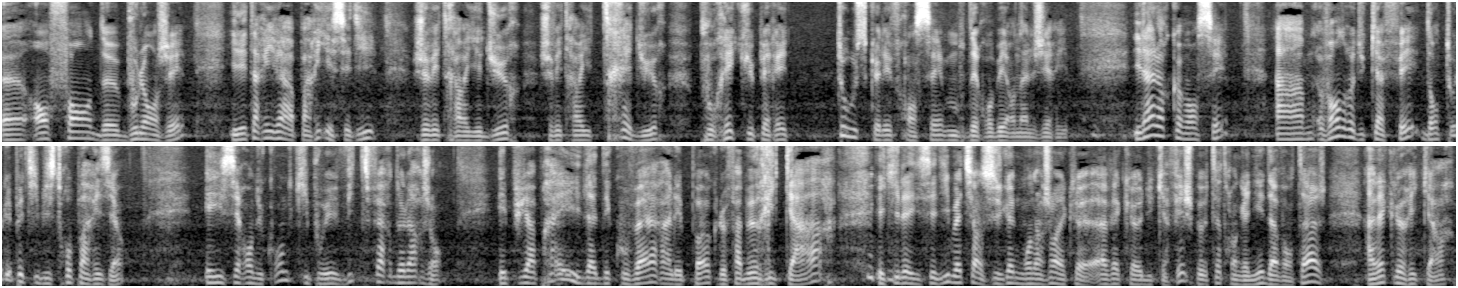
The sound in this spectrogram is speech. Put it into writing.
euh, enfant de boulanger. Il est arrivé à Paris et s'est dit je vais travailler dur, je vais travailler très dur pour récupérer tout ce que les Français m'ont dérobé en Algérie. Il a alors commencé à vendre du café dans tous les petits bistrots parisiens et il s'est rendu compte qu'il pouvait vite faire de l'argent. Et puis après, il a découvert à l'époque le fameux Ricard et qu'il s'est dit bah tiens, si je gagne mon argent avec, le- avec euh, du café, je peux peut-être en gagner davantage avec le Ricard.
